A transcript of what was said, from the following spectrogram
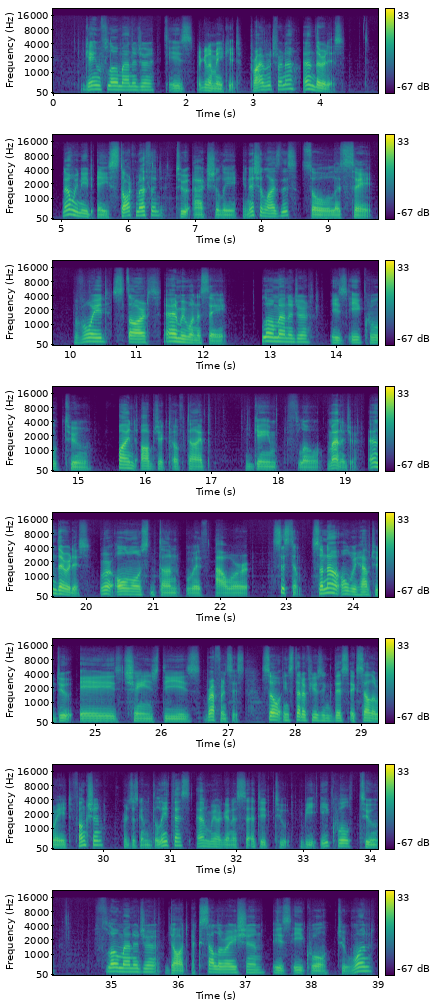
game flow manager is, we're gonna make it private for now, and there it is. Now we need a start method to actually initialize this. So let's say void start, and we want to say flow manager is equal to find object of type game flow manager. And there it is. We're almost done with our system. So now all we have to do is change these references. So instead of using this accelerate function, we're just going to delete this and we are going to set it to be equal to flow manager dot acceleration is equal to 1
